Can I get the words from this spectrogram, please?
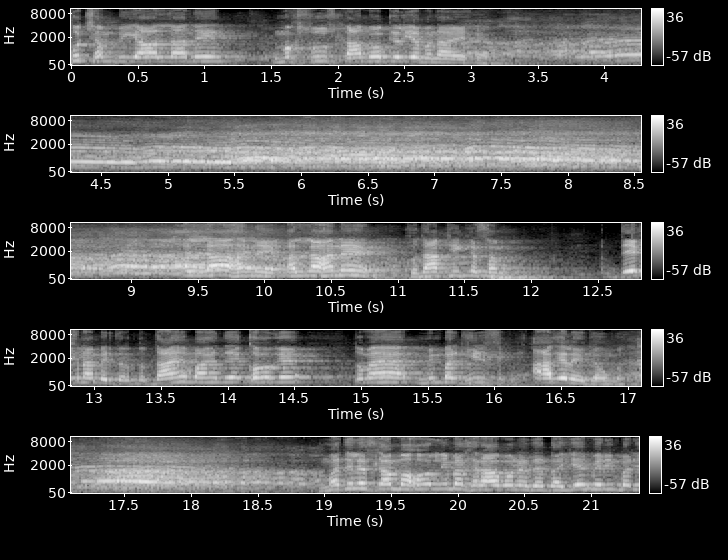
कुछ अंबिया अल्लाह ने मखसूस कामों के लिए बनाए हैं। अल्लाह ने अल्लाह ने, खुदा की कसम, देखना मेरी तरफ़ तो दाएँ बाएँ देखोगे तो मैं मिंबर खींच आगे ले जाऊँगा। मजलिस का माहौल नहीं, मैं खराब होने देता। ये मेरी बड़ी,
